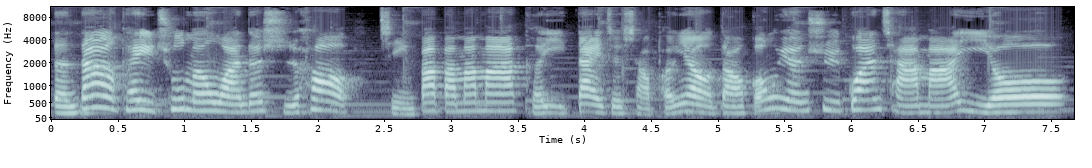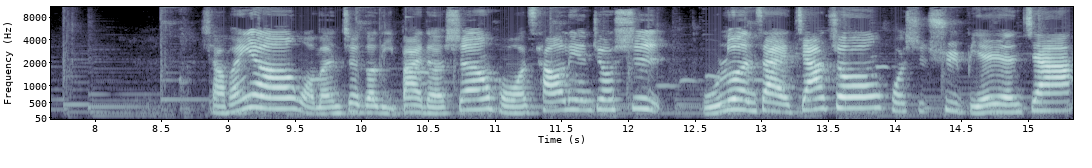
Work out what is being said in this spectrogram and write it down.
等到可以出门玩的时候，请爸爸妈妈可以带着小朋友到公园去观察蚂蚁哦。小朋友，我们这个礼拜的生活操练就是，无论在家中或是去别人家，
